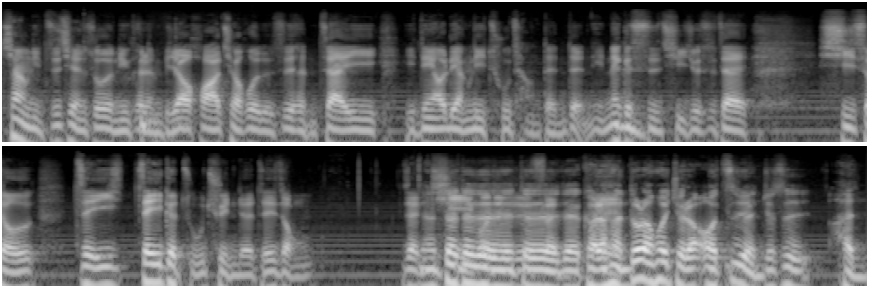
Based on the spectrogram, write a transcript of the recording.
像你之前说的，你可能比较花俏，或者是很在意一定要靓丽出场等等。你那个时期就是在吸收这一这一个族群的这种人气，对对对对对对对。可能很多人会觉得哦，志远就是很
